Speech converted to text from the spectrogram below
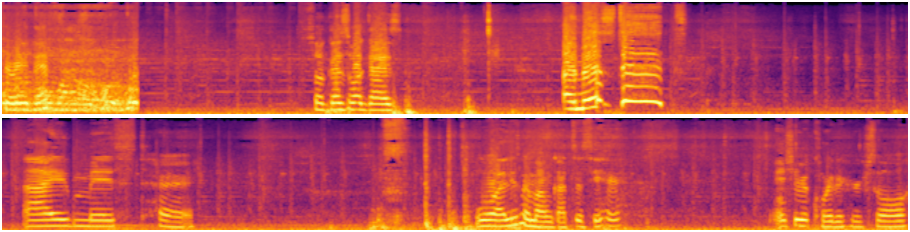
She already did? So guess what guys? I missed it! I missed her. Well, at least my mom got to see her. And she recorded her, so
